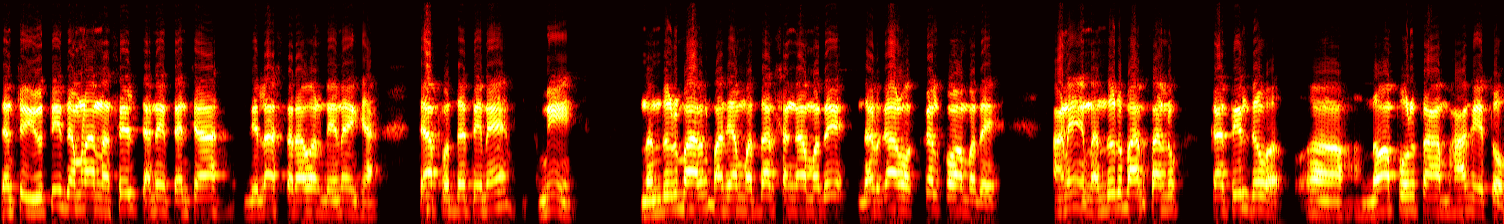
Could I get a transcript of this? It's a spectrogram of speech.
त्यांची युती जमणार नसेल त्याने त्यांच्या जिल्हा स्तरावर निर्णय घ्या. त्या पद्धतीने मी नंदुरबार माझ्या मतदारसंघामध्ये दडगाव अक्कलकोवामध्ये आणि नंदुरबार तालुक्यातील जो नवापूरचा भाग येतो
